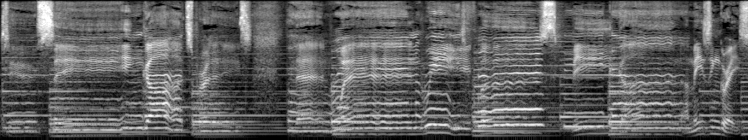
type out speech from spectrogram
to sing God's praise than when we first begun. Amazing Grace.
